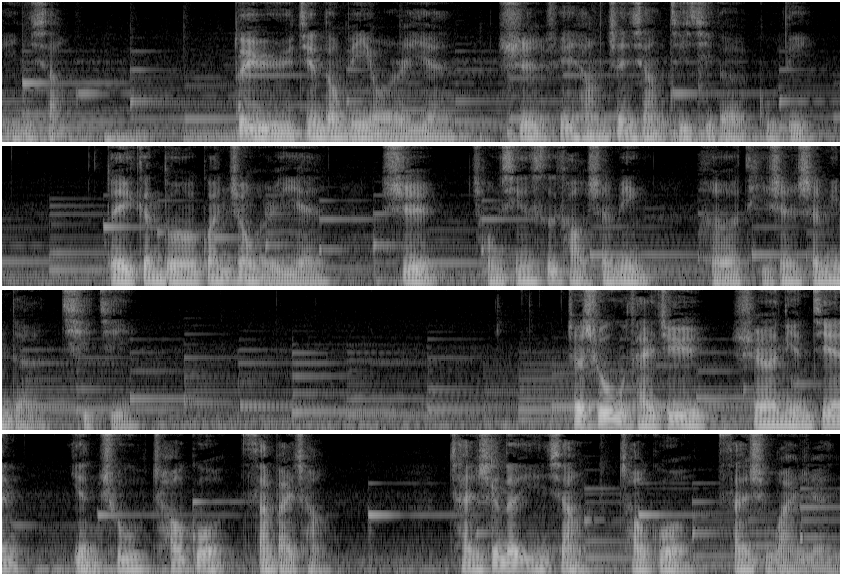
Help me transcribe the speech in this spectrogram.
影响。对于渐冻病友而言，是非常正向积极的鼓励，对更多观众而言是重新思考生命和提升生命的契机。这出舞台剧十二年间演出超过三百场，产生的影响超过三十万人，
